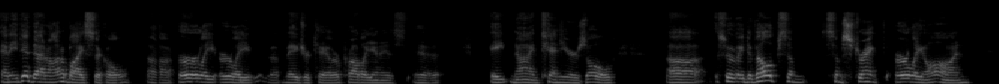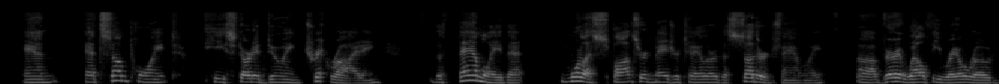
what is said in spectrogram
and he did that on a bicycle uh, early, early uh, Major Taylor, probably in his uh, eight, nine, ten years old. Uh, so he developed some some strength early on, and at some point he started doing trick riding. The family that more or less sponsored Major Taylor, the Southard family, uh, very wealthy railroad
